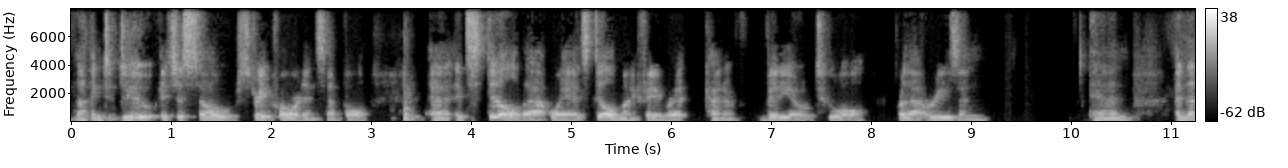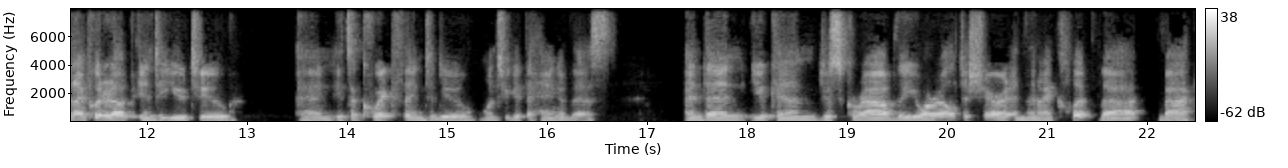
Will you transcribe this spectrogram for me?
nothing to do. It's just so straightforward and simple. Uh, it's still that way. It's still my favorite kind of video tool for that reason. And and then I put it up into YouTube and it's a quick thing to do once you get the hang of this and then you can just grab the URL to share it and then I clip that back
